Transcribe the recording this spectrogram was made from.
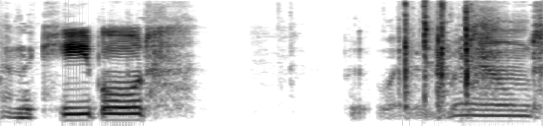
And the keyboard, put it way around.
